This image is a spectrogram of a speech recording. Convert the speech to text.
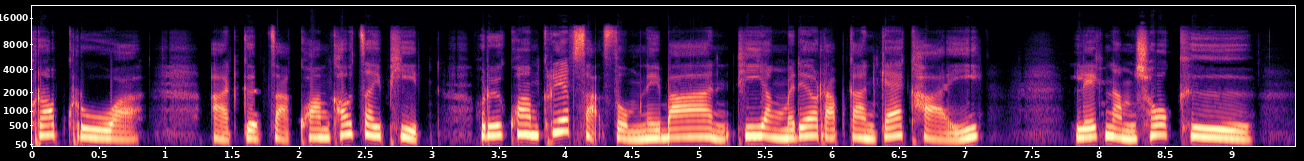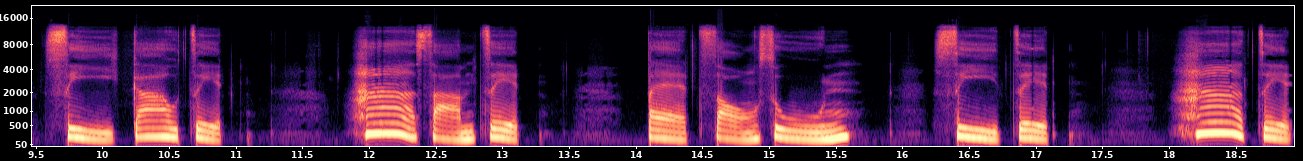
ครอบครัว อาจเกิดจากความเข้าใจผิด หรือความเครียดสะสมในบ้านที่ยังไม่ได้รับการแก้ไข เลขนำโชคคือ 497 537 820 47 57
